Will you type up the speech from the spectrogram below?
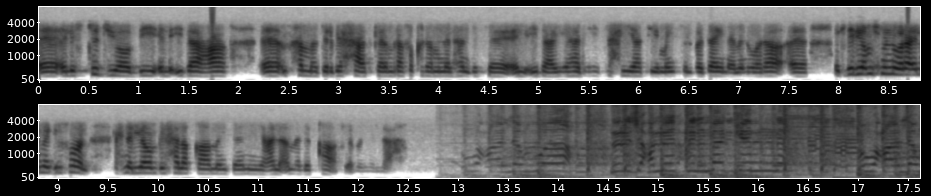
الاستوديو بالإذاعة آه، محمد ربيحات كان مرافقنا من الهندسة الإذاعية. هذه تحياتي ميس البداينة من وراء آه، أكيد اليوم مش من وراء الميكروفون. إحنا اليوم بحلقة ميدانية. على أمل لقاء في أمان الله. نرجع مثل ما كنا. وعلى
